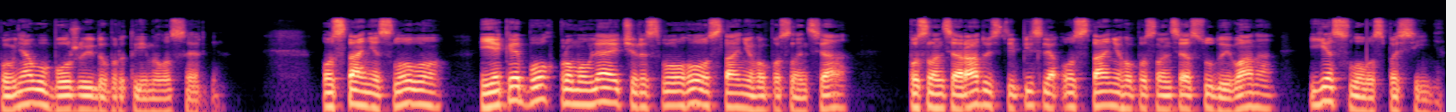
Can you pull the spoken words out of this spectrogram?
повняву Божої доброти і милосердя. Останнє слово, яке Бог промовляє через свого останнього посланця, посланця радості після останнього посланця суду Івана, є слово спасіння.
